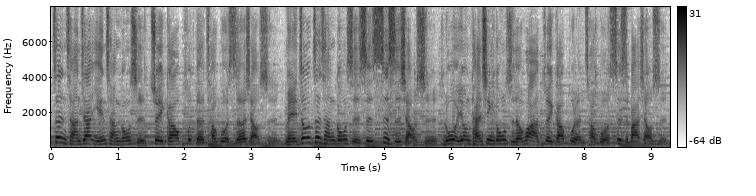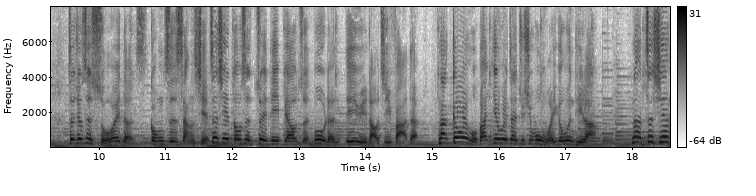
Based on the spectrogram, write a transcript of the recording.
正常加延长工时最高不得超过十二小时。每周正常工时是四十小时，如果用弹性工时的话，最高不能超过四十八小时。这就是所谓的工资上限，这些都是最低标准，不能低于劳基法的。那各位伙伴又会再继续问我一个问题啦，那这些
